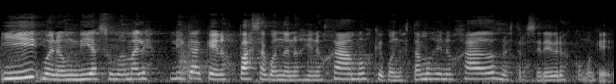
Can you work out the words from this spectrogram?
Y bueno, un día su mamá le explica qué nos pasa cuando nos enojamos, que cuando estamos enojados nuestro cerebro es como que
